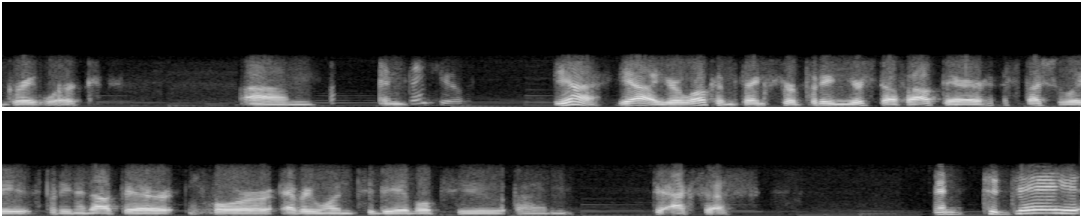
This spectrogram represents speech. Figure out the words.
great work. Um, and thank you. Yeah, yeah, you're welcome. Thanks for putting your stuff out there, especially putting it out there for everyone to be able to um, to access. And today,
